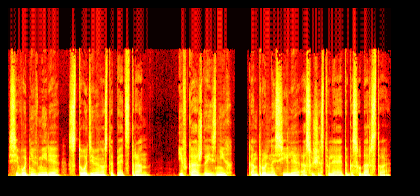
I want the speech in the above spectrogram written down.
Сегодня в мире 195 стран, и в каждой из них контроль насилия осуществляет государство.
